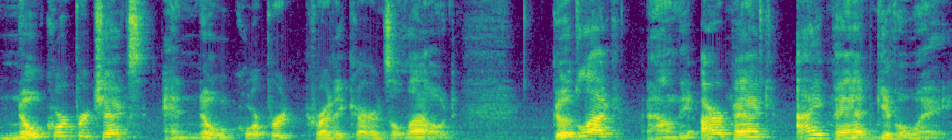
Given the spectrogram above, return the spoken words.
No corporate checks and no corporate credit cards allowed. Good luck on the RPAC iPad giveaway.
